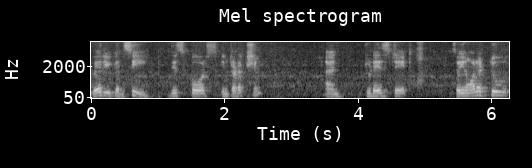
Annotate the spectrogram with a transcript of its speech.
where you can see this course introduction and today's date. So in order to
